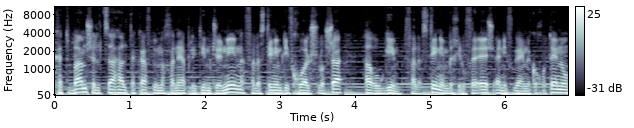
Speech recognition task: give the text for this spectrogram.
כטב"ם של צה"ל תקף במחנה הפליטים ג'נין, הפלסטינים דיווחו על שלושה הרוגים פלסטינים בחילופי אש, אין נפגעים לכוחותינו,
